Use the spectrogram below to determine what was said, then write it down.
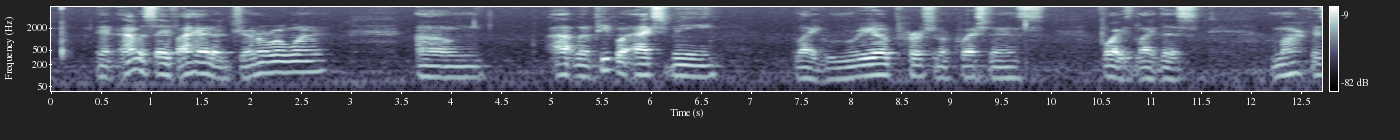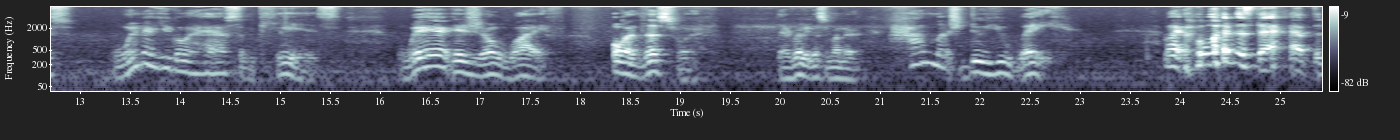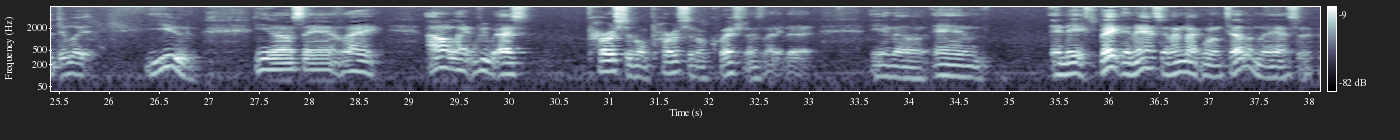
And I would say if I had a general one, um, I, when people ask me like real personal questions, for like this, Marcus, when are you gonna have some kids? Where is your wife? Or this one that really gets me under. How much do you weigh? Like, what does that have to do with you? You know what I'm saying? Like, I don't like people ask personal, personal questions like that. You know, and and they expect an answer, and I'm not going to tell them the answer.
